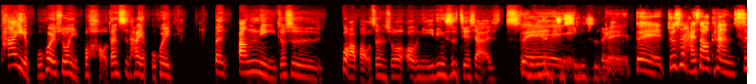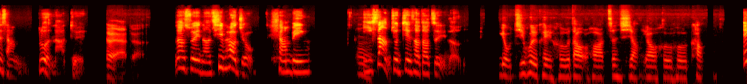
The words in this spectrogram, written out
他也不会说你不好，但是他也不会帮帮你，就是挂保证说，哦，你一定是接下来明日之星之类的。对对，就是还是要看市场论啊。对对啊，对啊。那所以呢，气泡酒、香槟，以上就介绍到这里了。嗯，有机会可以喝到的话，真想要喝喝看。哎，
